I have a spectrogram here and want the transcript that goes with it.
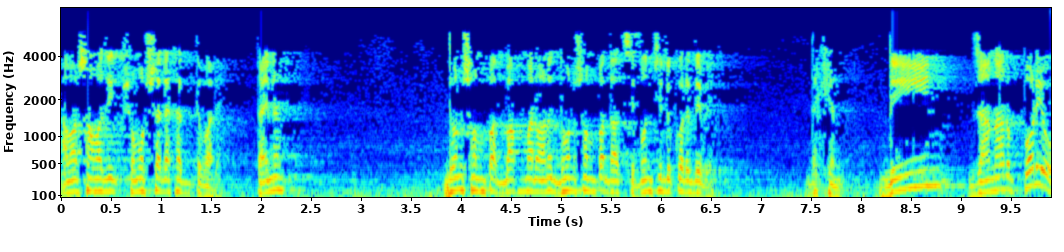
আমার সামাজিক সমস্যা দেখা দিতে পারে, তাই না? ধন সম্পদ, বাপ মার অনেক ধন সম্পদ আছে, বঞ্চিত করে দেবে। দেখেন, দিন জানার পরেও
